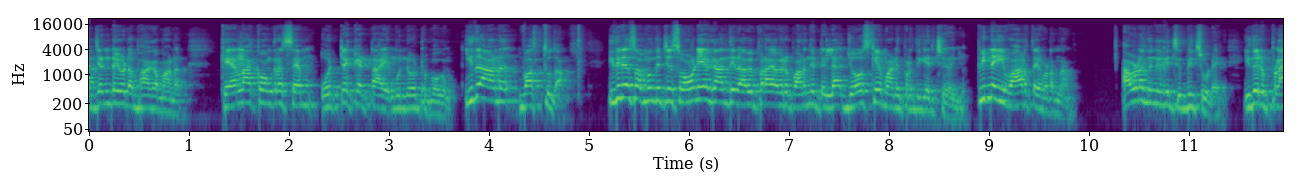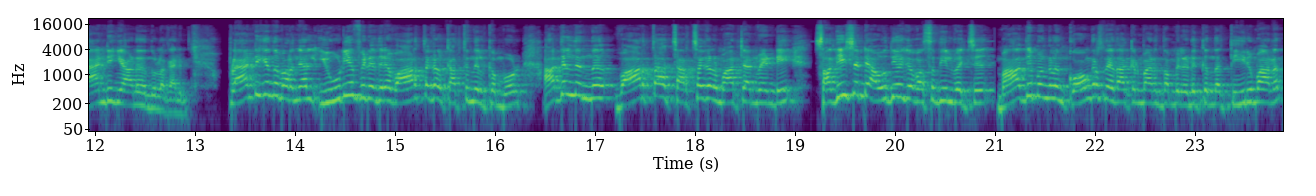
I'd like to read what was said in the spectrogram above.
അജണ്ടയുടെ ഭാഗമാണ്. കേരള കോൺഗ്രസ് എം ഒറ്റക്കെട്ടായി മുന്നോട്ട് പോകും. ഇതാണ് വസ്തുത. ഇതിനെ സംബന്ധിച്ച് സോണിയാഗാന്ധിയുടെ അഭിപ്രായം അവർ പറഞ്ഞിട്ടില്ല. ജോസ് കെ മാണി പ്രതികരിച്ചു കഴിഞ്ഞു. പിന്നെ ഈ വാർത്ത എവിടെ നിന്നാണ്? അവിടെ നിങ്ങൾക്ക് ചിന്തിച്ചൂടെ? ഇതൊരു പ്ലാന്റിംഗ് ആണ് എന്നുള്ള കാര്യം. പ്ലാന്റിംഗ് എന്ന് പറഞ്ഞാൽ യു ഡി എഫിനെതിരെ വാർത്തകൾ കത്തി നിൽക്കുമ്പോൾ അതിൽ നിന്ന് വാർത്താ ചർച്ചകൾ മാറ്റാൻ വേണ്ടി സതീശന്റെ ഔദ്യോഗിക വസതിയിൽ വെച്ച് മാധ്യമങ്ങളും കോൺഗ്രസ് നേതാക്കന്മാരും തമ്മിൽ എടുക്കുന്ന തീരുമാനം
